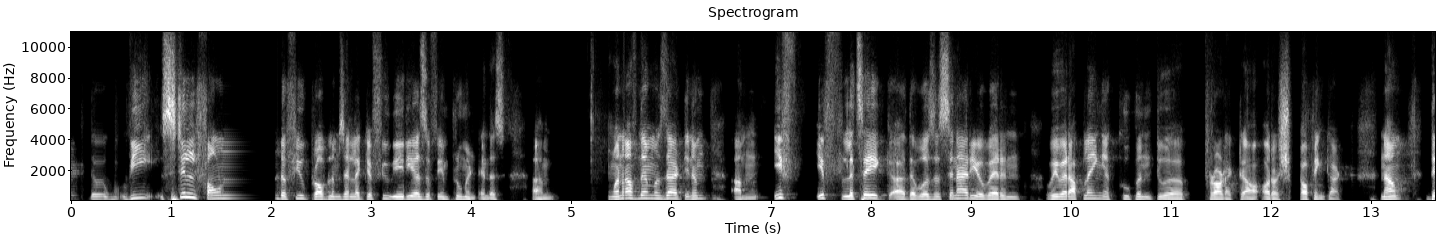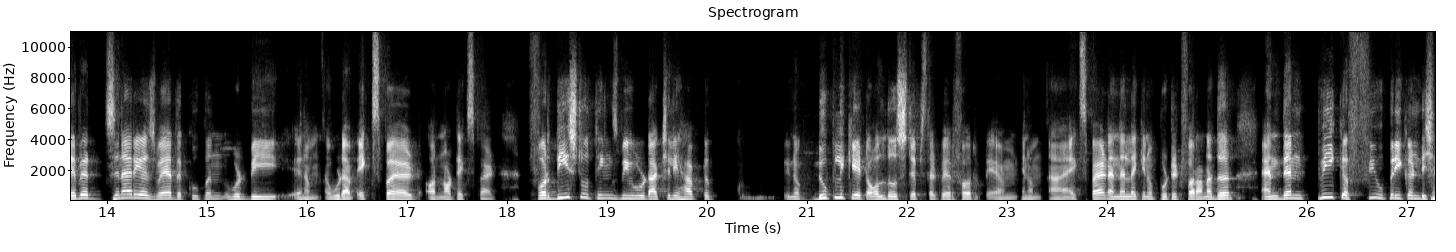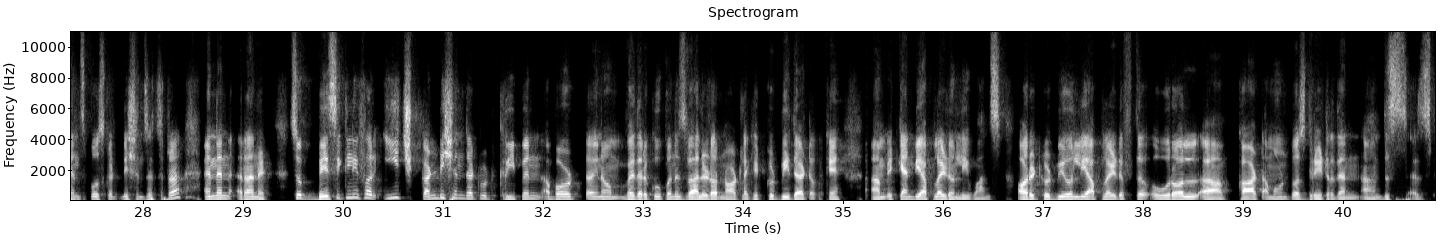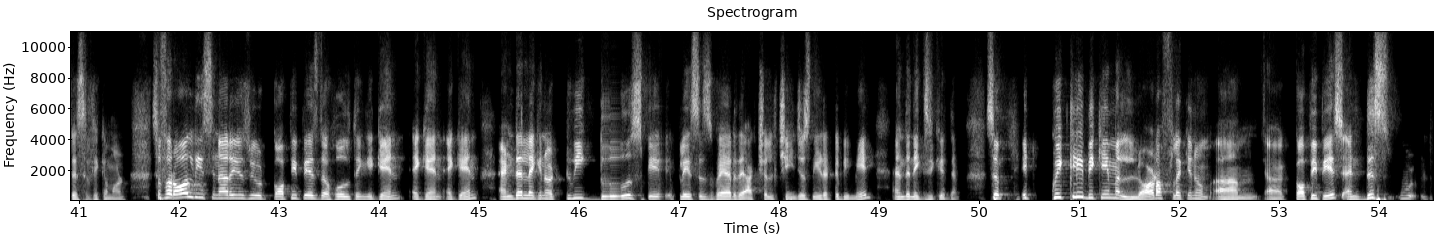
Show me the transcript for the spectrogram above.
we still found a few problems and like a few areas of improvement in this. Um, one of them was that you know um, if if let's say uh, there was a scenario wherein we were applying a coupon to a product or, or, a shopping cart. Now there were scenarios where the coupon would be you know would have expired or not expired. For these two things we would actually have to you know duplicate all those steps that were for um, you know uh, expired and then like you know put it for another and then tweak a few preconditions post conditions etc and then run it. So basically for each condition that would creep in about you know whether a coupon is valid or not like it could be that okay um, it can be applied only once or it could be only applied if the overall uh, cart amount was greater than uh, this uh, specific amount. So for all these scenarios we would copy paste the whole thing again again again and then like you know tweak those places where the actual changes needed to be made and then execute them. So it quickly became a lot of like you know um, uh, copy paste and this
